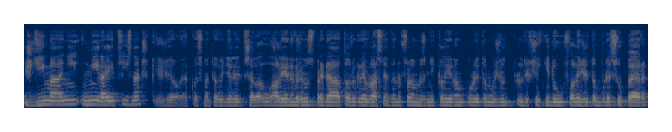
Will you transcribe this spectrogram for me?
ždímání umírající značky, že jo? Jako jsme to viděli třeba u Alien vs. Predator, kde vlastně ten film vznikl jenom kvůli tomu, že všichni doufali, že to bude super,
